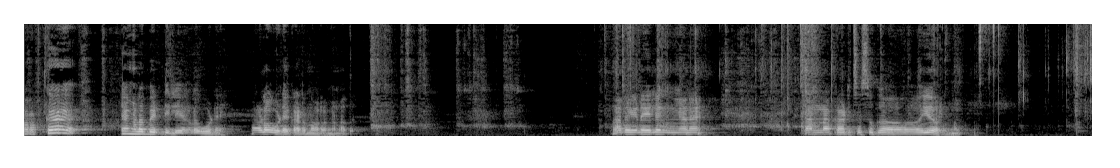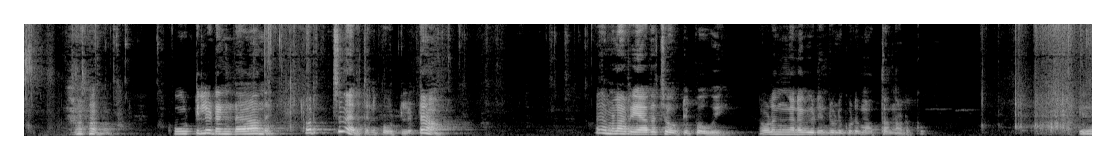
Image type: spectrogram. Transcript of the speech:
ഉറക്ക ഞങ്ങളെ ബെഡിൽ ഞങ്ങളുടെ കൂടെ മോളെ കൂടെ കിടന്നുറങ്ങണത്. തലയിണയിൽ ഇങ്ങനെ കണ്ണൊക്കെ അടിച്ച സുഖമായി ഉറങ്ങും. കൂട്ടിലിടണ്ടാന്ന്. കുറച്ച് നേരത്തിന് കൂട്ടിലിട്ടോ. അത് നമ്മളറിയാതെ ചവിട്ടിപ്പോയി അവളിങ്ങനെ വീടിന്റെ ഉള്ളിൽ കൂടി മൊത്തം നടക്കും. ഇത്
